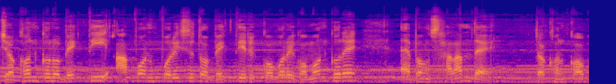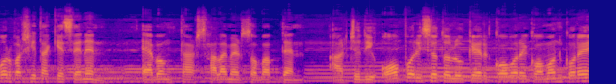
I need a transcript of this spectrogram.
যখন কোনো ব্যক্তি আপন পরিচিত ব্যক্তির কবরে গমন করে এবং সালাম দেয়, তখন কবরবাসী তাকে চেনেন এবং তার সালামের জবাব দেন। আর যদি অপরিচিত লোকের কবরে গমন করে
